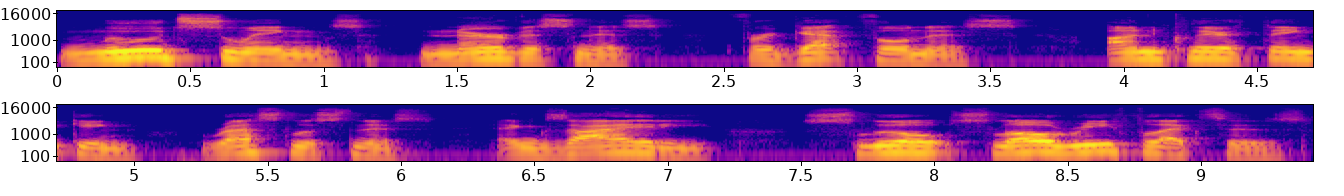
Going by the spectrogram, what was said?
mood swings, nervousness, forgetfulness, unclear thinking, restlessness, anxiety, slow, slow reflexes,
